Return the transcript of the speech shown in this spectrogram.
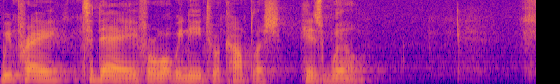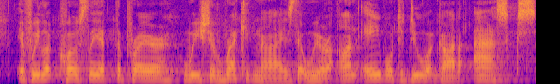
we pray today for what we need to accomplish his will. If we look closely at the prayer, we should recognize that we are unable to do what God asks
